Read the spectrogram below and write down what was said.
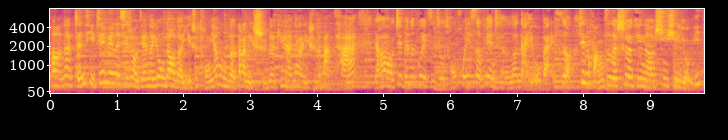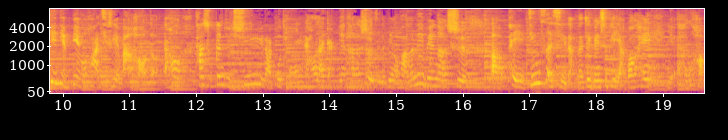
啊，那整体这边的洗手间呢，用到的也是同样的大理石的天然大理石的。板材，然后这边的柜子就从灰色变成了奶油白色。这个房子的设计呢，是是有一点点变化，其实也蛮好的。然后它是根据区域来不同，然后来改变它的设计的变化。那那边呢是啊配金色系的，那这边是配哑光黑，也很好。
